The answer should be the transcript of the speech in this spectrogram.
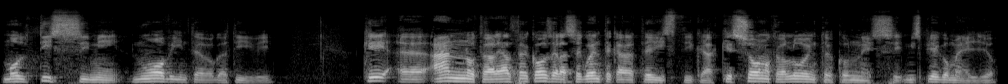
moltissimi nuovi interrogativi che eh, hanno tra le altre cose la seguente caratteristica, che sono tra loro interconnessi. Mi spiego meglio.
